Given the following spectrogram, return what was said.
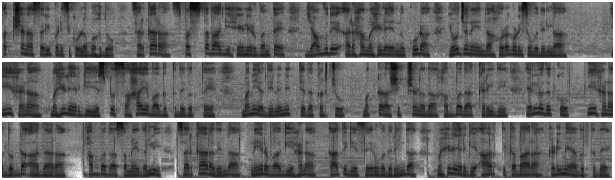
ತಕ್ಷಣ ಸರಿಪಡಿಸಿಕೊಳ್ಳಬಹುದು. ಸರ್ಕಾರ ಸ್ಪಷ್ಟವಾಗಿ ಹೇಳಿರುವಂತೆ ಯಾವುದೇ ಅರ್ಹ ಮಹಿಳೆಯನ್ನು ಕೂಡ ಯೋಜನೆಯಿಂದ ಹೊರಗೊಳಿಸುವುದಿಲ್ಲ. ಈ ಹಣ ಮಹಿಳೆಯರಿಗೆ ಎಷ್ಟು ಸಹಾಯವಾಗುತ್ತದೆ ಗೊತ್ತೇ? ಮನೆಯ ದಿನನಿತ್ಯದ ಖರ್ಚು, ಮಕ್ಕಳ ಶಿಕ್ಷಣದ ಹಬ್ಬದ ಖರೀದಿ ಎಲ್ಲದಕ್ಕೂ ಈ ಹಣ ದೊಡ್ಡ ಆಧಾರ. ಹಬ್ಬದ ಸಮಯದಲ್ಲಿ ಸರ್ಕಾರದಿಂದ ನೇರವಾಗಿ ಹಣ ಖಾತೆಗೆ ಸೇರುವುದರಿಂದ ಮಹಿಳೆಯರಿಗೆ ಆರ್ಥಿಕ ಭಾರ ಕಡಿಮೆಯಾಗುತ್ತದೆ.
